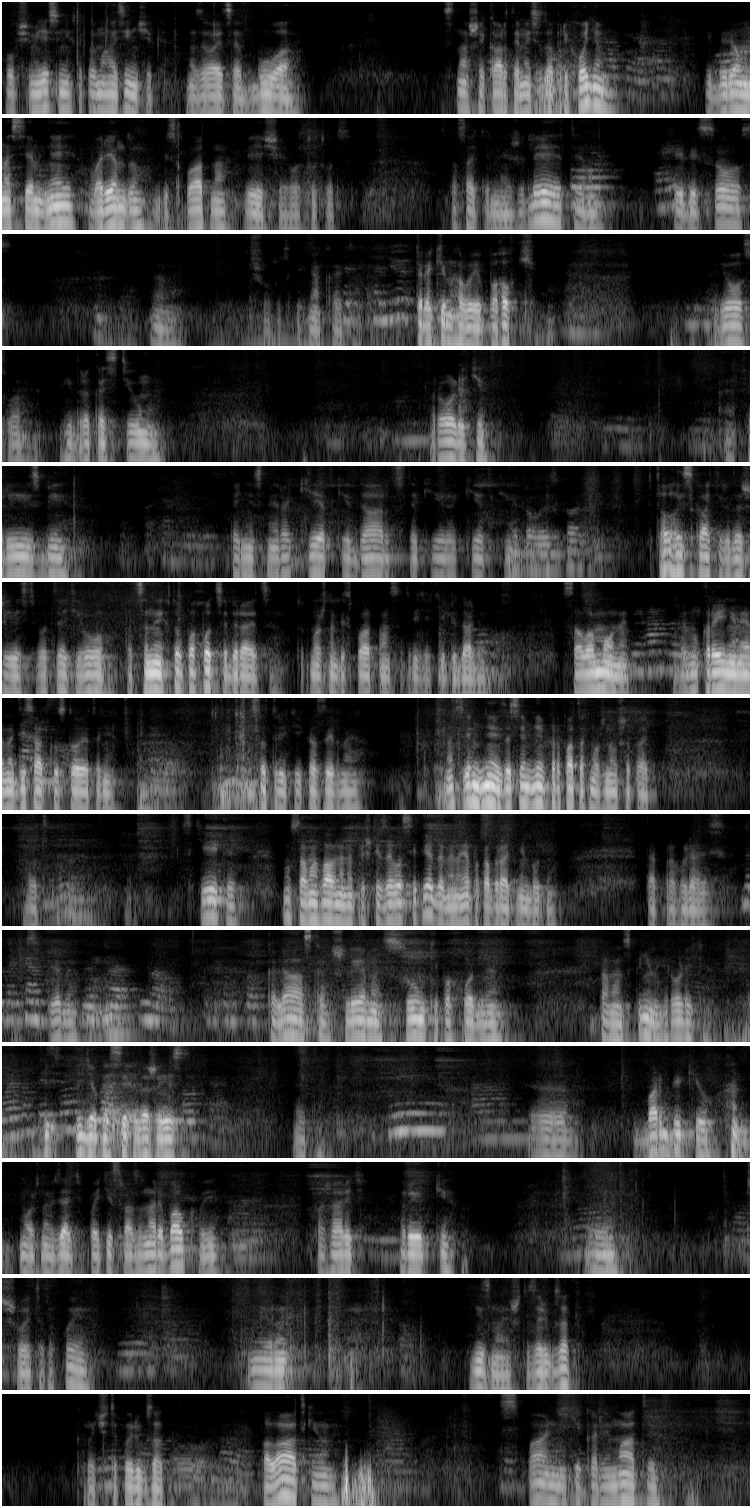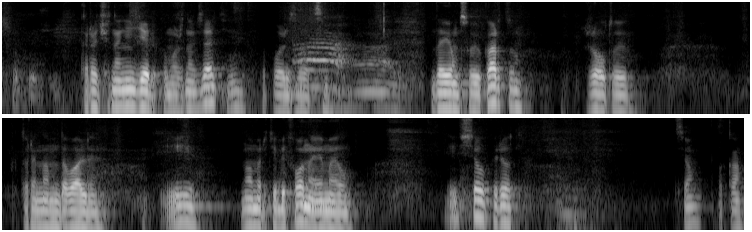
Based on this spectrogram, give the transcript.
В общем, есть у них такой магазинчик, называется Буа. С нашей картой мы сюда приходим и берем на 7 дней в аренду бесплатно вещи. Вот тут вот спасательные жилеты, пылесос. Что тут фигня какая-то? Трекинговые палки, весла, гидрокостюмы, ролики, фрисби, теннисные ракетки, дартс, такие ракетки. Металлоискатели даже есть. Вот эти, о, пацаны, кто в поход собирается? Тут можно бесплатно, смотрите, какие педали. Соломоны. В Украине, наверное, десятку стоят они. Смотри, какие козырные. На 7 дней, за 7 дней в Карпатах можно ушатать. Вот. Скейты. Ну, самое главное, мы пришли за велосипедами, но я пока брать не буду. Так прогуляюсь. Велосипеды. Коляска, шлемы, сумки походные. Там он спиннинг, ролики. Ви- Видеокассеты даже есть. Это. Э, барбекю. Можно взять, пойти сразу на рыбалку и пожарить рыбки. Э, Что это такое? Наверное, не знаю, что за рюкзак. Короче, такой рюкзак. Палатки, спальники, карематы. Короче, на недельку можно взять и попользоваться. Даем свою карту желтую, которую нам давали, и номер телефона, email. И все, вперед. Все, пока.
